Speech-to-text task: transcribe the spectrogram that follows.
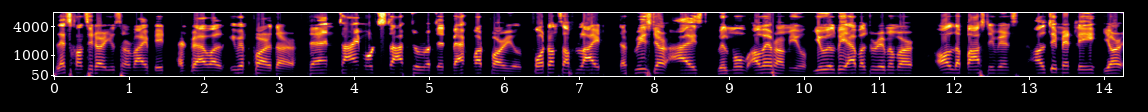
let's consider you survived it and traveled even further. Then time would start to rotate backward for you. Photons of light that reach your eyes will move away from you. You will be able to remember all the past events ultimately your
